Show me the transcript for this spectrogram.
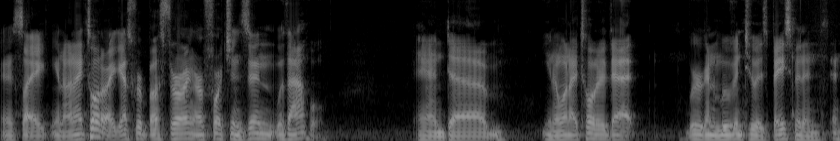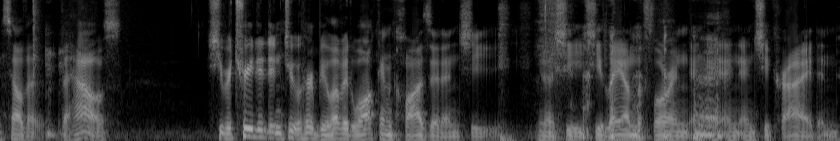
And it's like, you know, and I told her, I guess we're both throwing our fortunes in with Apple. And, um, you know, when I told her that we were going to move into his basement and, and sell the, the house, she retreated into her beloved walk-in closet and she, you know, she, she lay on the floor and, and, and, and she cried. And,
